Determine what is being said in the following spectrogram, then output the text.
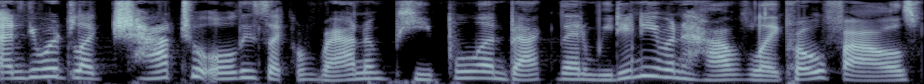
and you would like chat to all these like random people. And back then we didn't even have like profiles.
